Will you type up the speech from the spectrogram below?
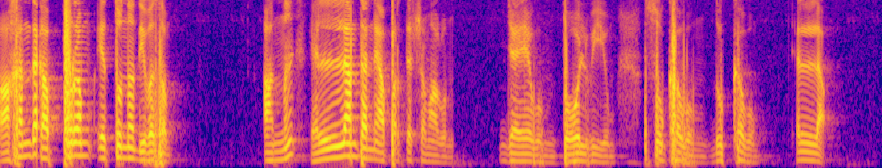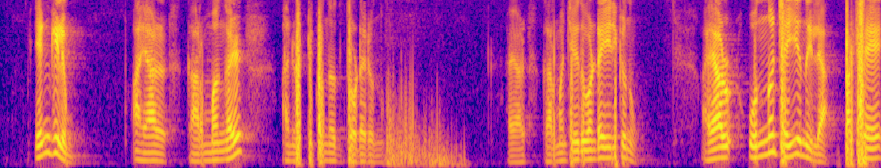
അഹന്തക്കപ്പുറം എത്തുന്ന ദിവസം അന്ന് എല്ലാം തന്നെ അപ്രത്യക്ഷമാകുന്നു. ജയവും തോൽവിയും സുഖവും ദുഃഖവും എല്ലാം. എങ്കിലും അയാൾ കർമ്മങ്ങൾ അനുഷ്ഠിക്കുന്നത് തുടരുന്നു. അയാൾ കർമ്മം ചെയ്തുകൊണ്ടേയിരിക്കുന്നു. അയാൾ ഒന്നും ചെയ്യുന്നില്ല പക്ഷേ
